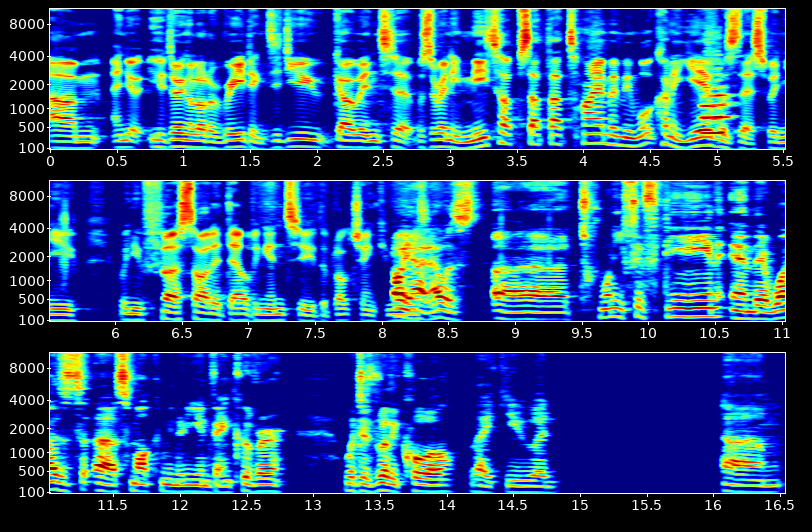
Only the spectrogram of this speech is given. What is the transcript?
um, and you're, you're, doing a lot of reading. Did you go into? Was there any meetups at that time? I mean, what kind of year was this when you when you first started delving into the blockchain community? Oh yeah, that was uh, 2015, and there was a small community in Vancouver, which is really cool. Like you would, um,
